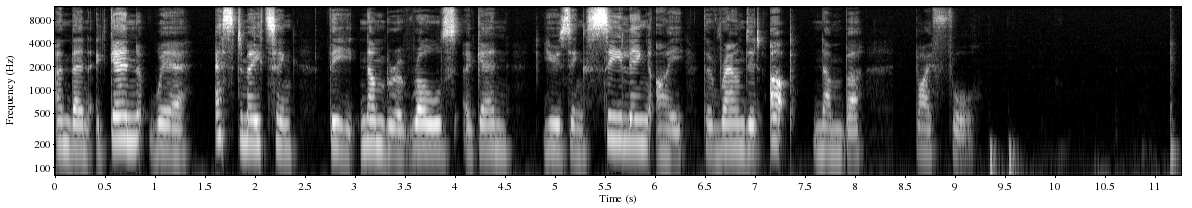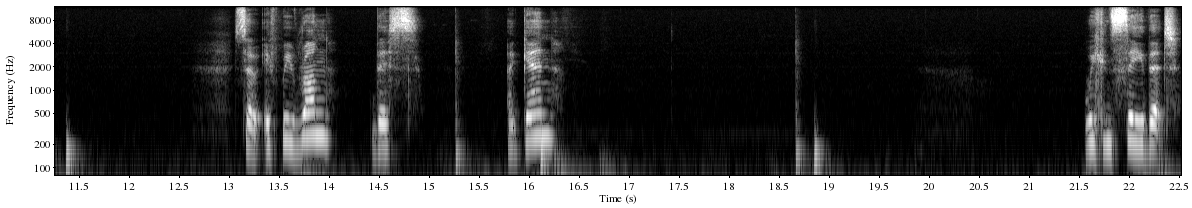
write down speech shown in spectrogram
And then again, we're estimating the number of rolls again using ceiling, i.e. the rounded up number by 4. So if we run this again, we can see that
